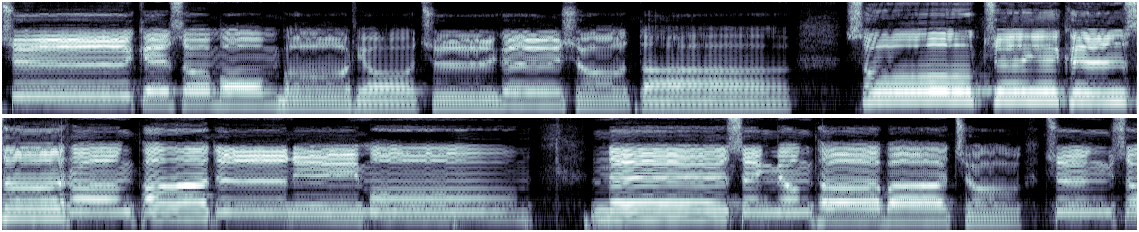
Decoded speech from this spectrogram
주께서 몸 버려 죽으셨다. 속죄의 큰 사랑 받으니 몸, 내 생명 다 바쳐 충성하리.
